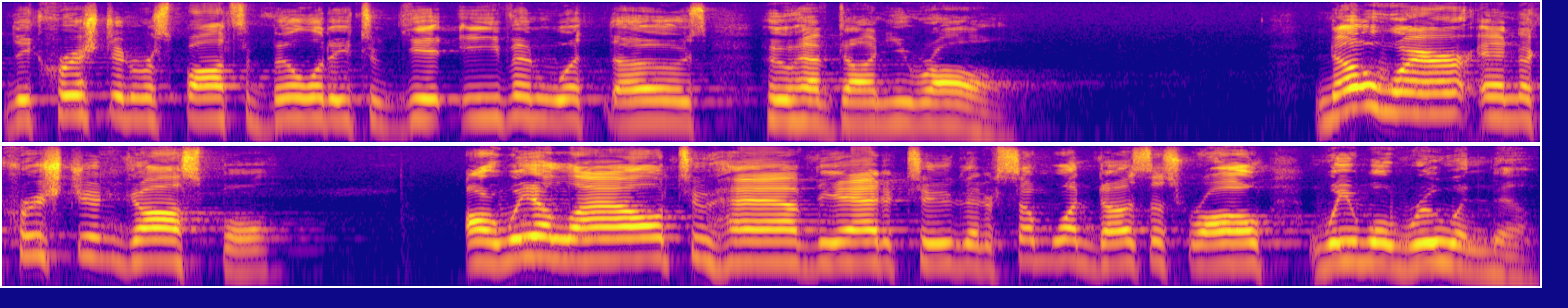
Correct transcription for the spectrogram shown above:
the Christian responsibility to get even with those who have done you wrong. Nowhere in the Christian gospel are we allowed to have the attitude that if someone does us wrong, we will ruin them.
